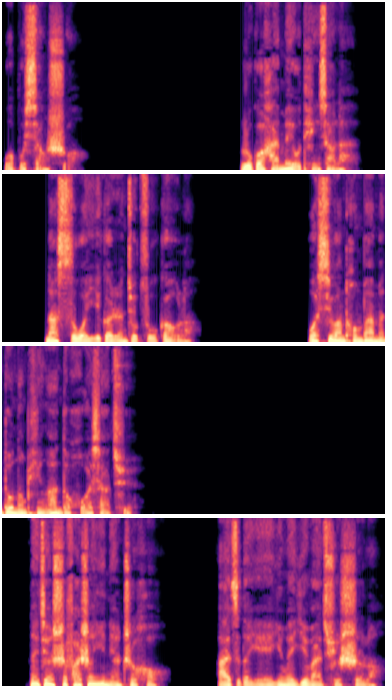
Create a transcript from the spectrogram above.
我不想说。如果还没有停下来那死我一个人就足够了。我希望同伴们都能平安的活下去。那件事发生一年之后爱子的爷爷因为意外去世了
